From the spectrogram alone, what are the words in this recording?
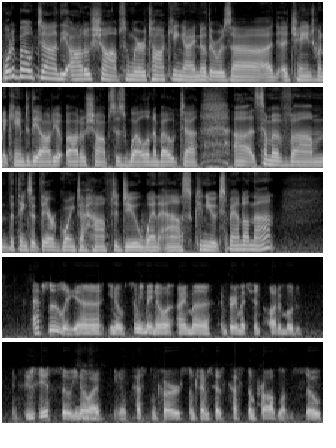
What about uh, the auto shops? When we were talking, I know there was uh, a, a, change when it came to the audio, auto shops as well, and about uh, uh, some of um, the things that they're going to have to do when asked. Can you expand on that? Absolutely. Uh, you know, some of you may know I'm a, I'm very much an automotive enthusiast. So you know, mm-hmm. I you know, custom cars sometimes has custom problems. So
